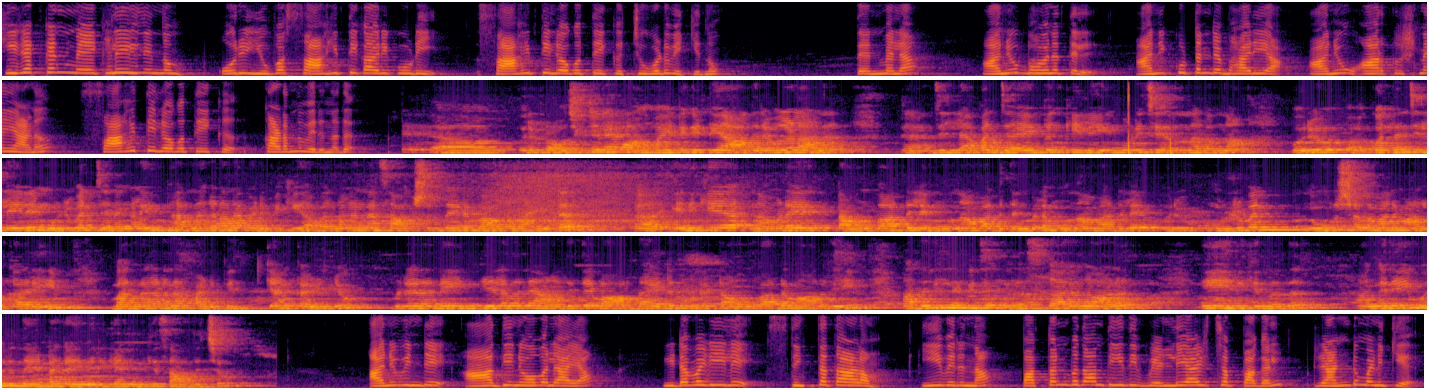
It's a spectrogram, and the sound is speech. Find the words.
കിഴക്കൻ മേഖലയിൽ നിന്നും ഒരു യുവ സാഹിത്യകാരി കൂടി സാഹിത്യ ലോകത്തേക്ക് ചുവടുവെക്കുന്നു. തെന്മല അനുഭവനത്തിൽ അനിക്കുട്ടന്റെ ഭാര്യ അനു ആർ കൃഷ്ണയാണ് സാഹിത്യ ലോകത്തേക്ക് കടന്നു വരുന്നത് ആഹ് ഒരു പ്രോജക്റ്റിന്റെ ഭാഗമായിട്ട് കിട്ടിയ ആദരവുകളാണ് ജില്ലാ പഞ്ചായത്തും കിലയും കൂടി ചേർന്ന് നടന്ന ഒരു കൊല്ലം ജില്ലയിലെ മുഴുവൻ ജനങ്ങളെയും ഭരണഘടന പഠിപ്പിക്കുക ഭരണഘടനാ സാക്ഷരതയുടെ ഭാഗമായിട്ട് എനിക്ക് നമ്മുടെ ടൗൺ വാർഡിലെ മൂന്നാം വാർഡ് തെന്മല മൂന്നാം വാർഡിലെ ഒരു മുഴുവൻ നൂറ് ശതമാനം ആൾക്കാരെയും ഭരണഘടന പഠിപ്പിക്കാൻ കഴിഞ്ഞു. ഇവിടെ തന്നെ ഇന്ത്യയിലെ തന്നെ ആദ്യത്തെ വാർഡായിട്ട് നമ്മുടെ ടൗൺ വാർഡ് മാറുകയും അതിന് ലഭിച്ച പുരസ്കാരങ്ങളാണ് ഈ ഇരിക്കുന്നത്. അങ്ങനെയും ഒരു നേട്ടം കൈവരിക്കാൻ എനിക്ക് സാധിച്ചു. അനുവിന്റെ ആദ്യ നോവലായ ഇടവഴിയിലെ സ്നിഗ്ധതാളം ഈ വരുന്ന പത്തൊൻപതാം തീയതി വെള്ളിയാഴ്ച പകൽ രണ്ടു മണിക്ക്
